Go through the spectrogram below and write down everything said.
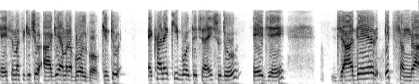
এই সমস্ত কিছু আগে আমরা বলব। কিন্তু এখানে কি বলতে চাই? শুধু এই যে যাদের ইট সংজ্ঞা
